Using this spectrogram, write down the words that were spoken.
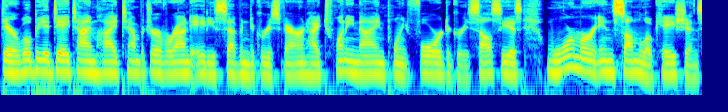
There will be a daytime high temperature of around 87 degrees Fahrenheit, 29.4 degrees Celsius, warmer in some locations,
